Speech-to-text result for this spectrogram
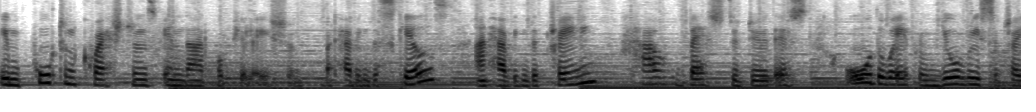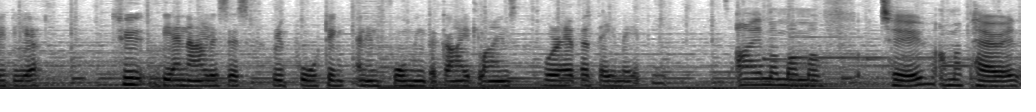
important questions in that population. But having the skills and having the training, how best to do this, all the way from your research idea to the analysis, reporting, and informing the guidelines wherever they may be. I'm a mum of two, I'm a parent.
